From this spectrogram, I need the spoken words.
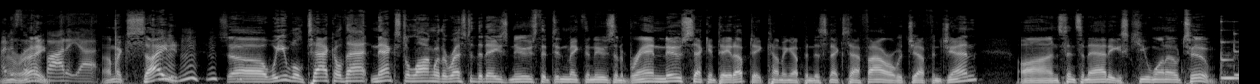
I All just right. haven't bought it yet. I'm excited. so we will tackle that next, along with the rest of the day's news that didn't make the news in a brand new second date update coming up in this next half hour with Jeff and Jen on Cincinnati's Q102.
